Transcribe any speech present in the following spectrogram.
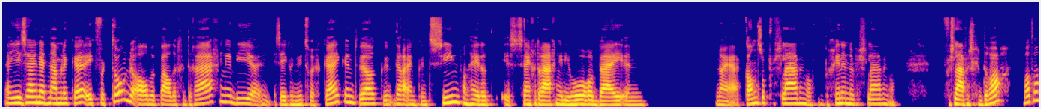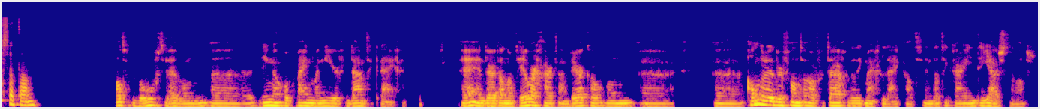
Je zei net namelijk, hè, ik vertoonde al bepaalde gedragingen die je, zeker nu terugkijkend, wel kun, daaraan kunt zien van hé, hey, dat is, zijn gedragingen die horen bij een nou ja, kans op verslaving of beginnende verslaving. Of verslavingsgedrag. Wat was dat dan? Altijd de behoefte hebben om uh, dingen op mijn manier gedaan te krijgen. Hè, en daar dan ook heel erg hard aan werken om uh, uh, anderen ervan te overtuigen dat ik mijn gelijk had en dat ik daarin de juiste was.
